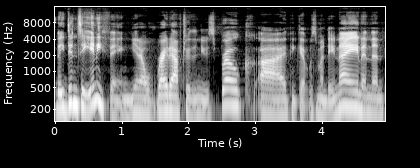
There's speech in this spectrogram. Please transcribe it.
they didn't say anything. You know, right after the news broke, uh, I think it was Monday night, and then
